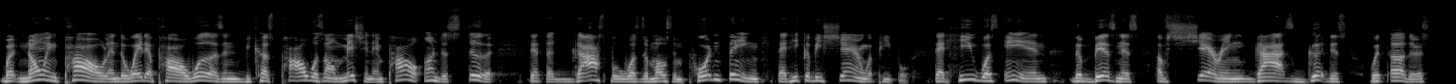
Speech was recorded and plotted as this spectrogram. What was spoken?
But knowing Paul and the way that Paul was, and because Paul was on mission and Paul understood that the gospel was the most important thing that he could be sharing with people, that he was in the business of sharing God's goodness with others.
